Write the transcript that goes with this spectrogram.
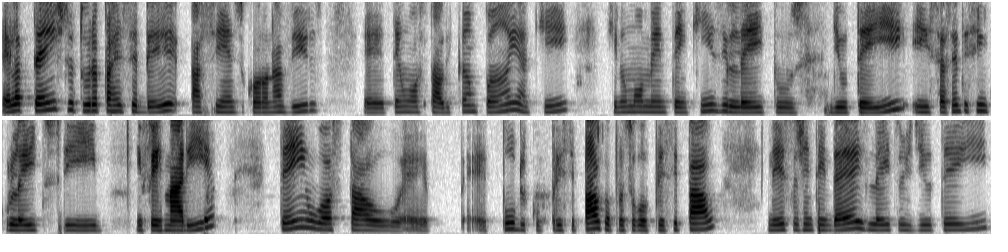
Ela tem estrutura para receber pacientes de coronavírus. É, tem um hospital de campanha aqui, que no momento tem 15 leitos de UTI e 65 leitos de enfermaria. Tem o hospital é, é, público principal, que é o pronto-socorro principal. Nesse a gente tem 10 leitos de UTI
